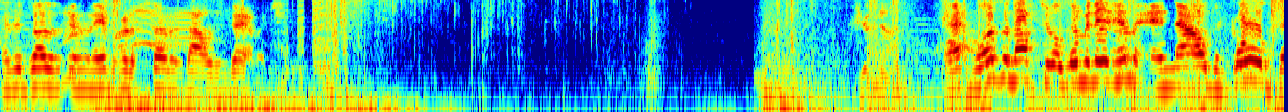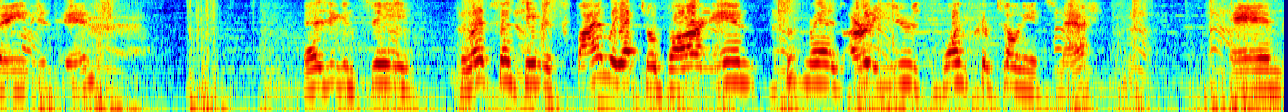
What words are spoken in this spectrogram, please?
as it does in the neighborhood of 7,000 damage. That was enough to eliminate him, and now the Gold Bane is in. As you can see, the Red Son team is finally up to a bar, and Superman has already used one Kryptonian Smash. And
